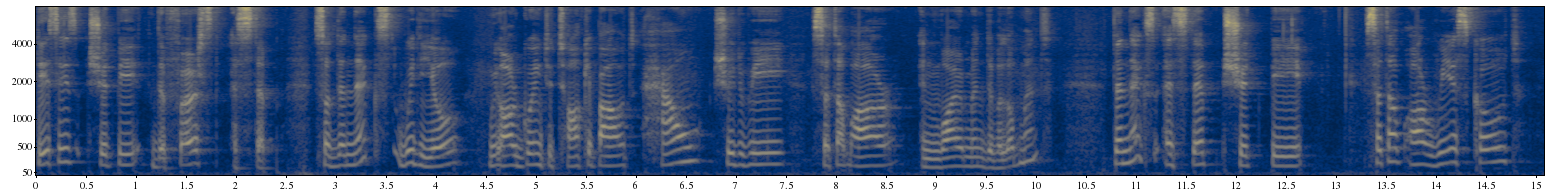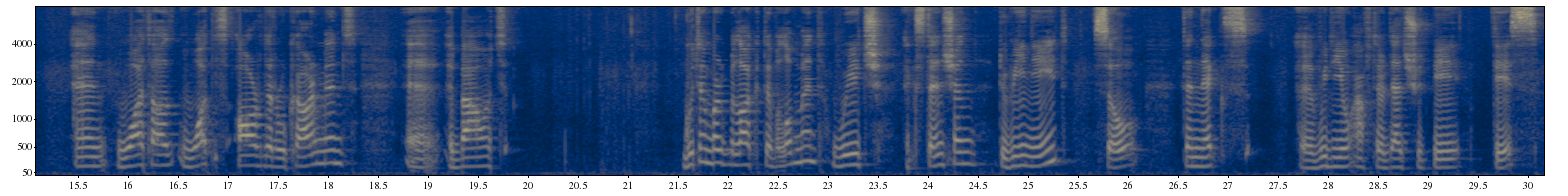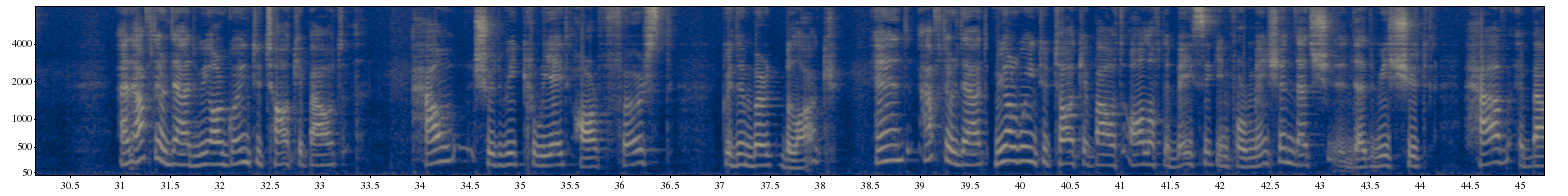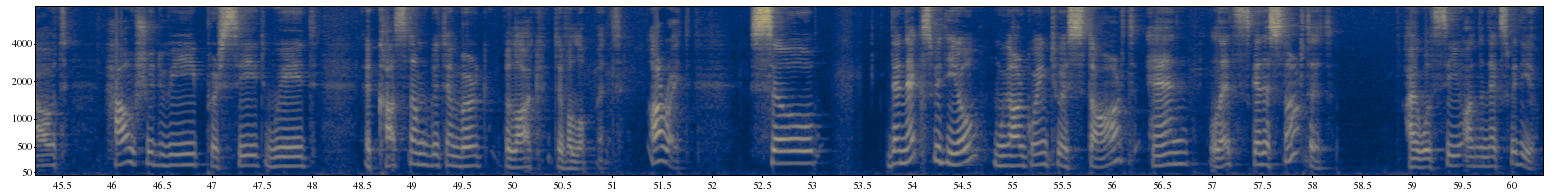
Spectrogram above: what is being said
this is should be the first step. So the next video we are going to talk about how should we set up our environment development. The next step should be set up our VS Code and what are what are the requirements uh, about Gutenberg block development, which extension do we need? So the next uh, video after that should be this. And after that, we are going to talk about how should we create our first Gutenberg block. And after that, we are going to talk about all of the basic information that, that we should have about how should we proceed with a custom Gutenberg block development. All right, so the next video we are going to start and let's get started. I will see you on the next video.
